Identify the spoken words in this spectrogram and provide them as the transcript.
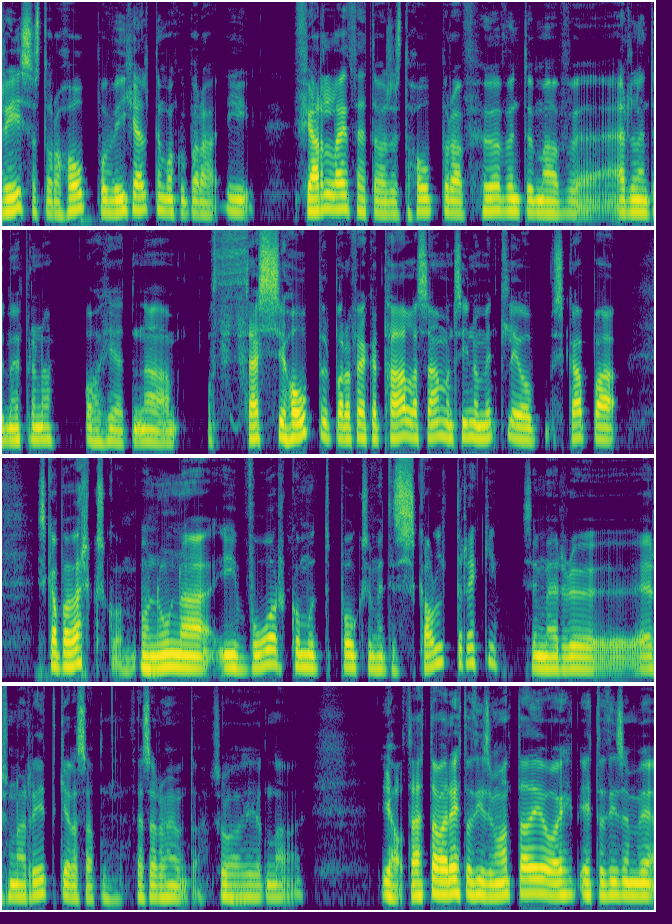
risastóra hóp og við heldum okkur bara í fjarlægð, þetta var sérst hópur af höfundum af eh, erlendum uppruna og hérna og þessi hópur bara fekk að tala saman sín á milli og skapa skapa verk sko. Og núna í vor kom út bók sem heitir Skáldreki sem er, er svona rítgerðasapn þessara höfunda. Svo að hérna já þetta var eitt af því sem vandaði og eitt, eitt af því sem við,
